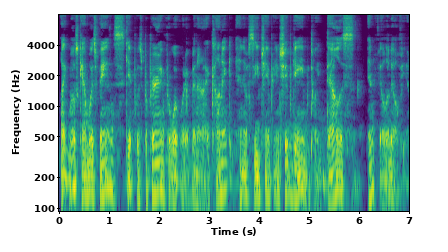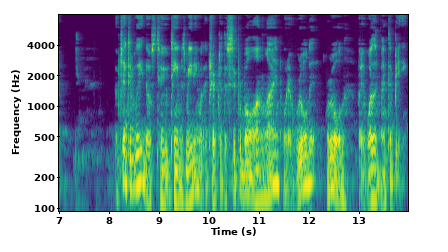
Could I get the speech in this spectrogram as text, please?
Like most Cowboys fans, Skip was preparing for what would have been an iconic NFC Championship game between Dallas and Philadelphia. Objectively, those two teams meeting with a trip to the Super Bowl online would have ruled it, ruled, but it wasn't meant to be.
